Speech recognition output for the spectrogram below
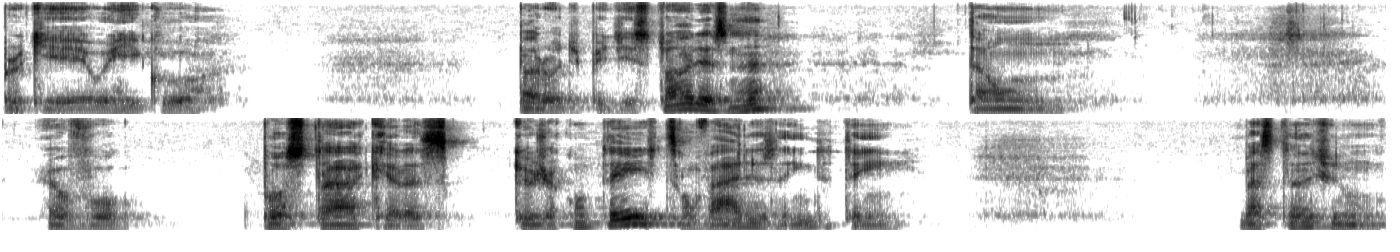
porque o Henrico parou de pedir histórias, né? Então eu vou postar aquelas que eu já contei, são várias ainda, tem bastante, não,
